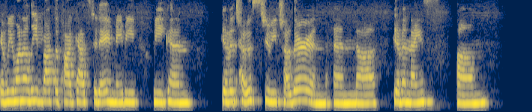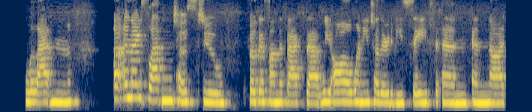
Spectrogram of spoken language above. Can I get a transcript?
if we want to leave off the podcast today, maybe we can give a toast to each other and and uh, give a nice um, Latin a, a nice Latin toast to focus on the fact that we all want each other to be safe and and not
